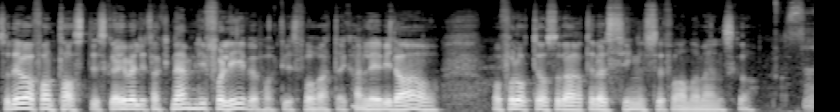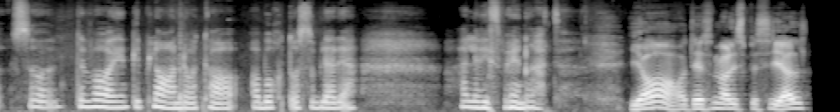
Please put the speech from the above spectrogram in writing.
så, det var fantastisk. Og jeg er veldig takknemlig for livet, faktisk, for at jeg kan leve i dag og, og få lov til å være til velsignelse for andre mennesker. Så, så, det var egentlig planen da å ta abort, og så ble det heldigvis forhindret? Ja, og det som er litt spesielt,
